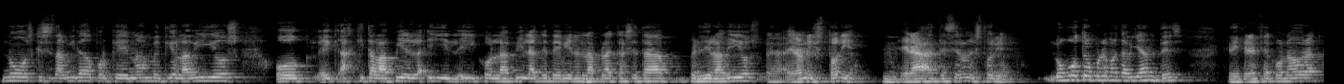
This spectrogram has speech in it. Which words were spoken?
No, es que se te ha olvidado porque no has metido la BIOS o has quitado la pila y, con la pila que te viene en la placa se te ha perdido la BIOS. Era, una historia. Mm. Era, antes era una historia. Luego otro problema que había antes, en diferencia con ahora,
